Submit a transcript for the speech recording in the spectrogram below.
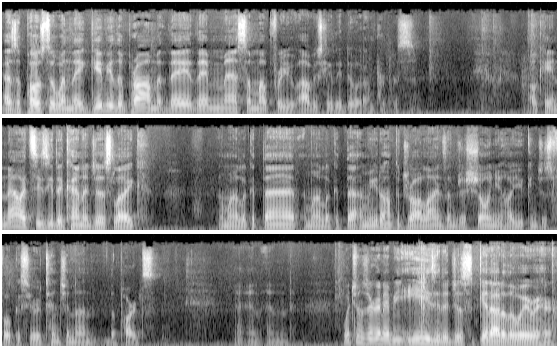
As opposed to when they give you the problem, they, they mess them up for you. Obviously, they do it on purpose. Okay, now it's easy to kind of just like I'm going to look at that. I'm going to look at that. I mean, you don't have to draw lines. I'm just showing you how you can just focus your attention on the parts. And, and which ones are going to be easy to just get out of the way right here?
